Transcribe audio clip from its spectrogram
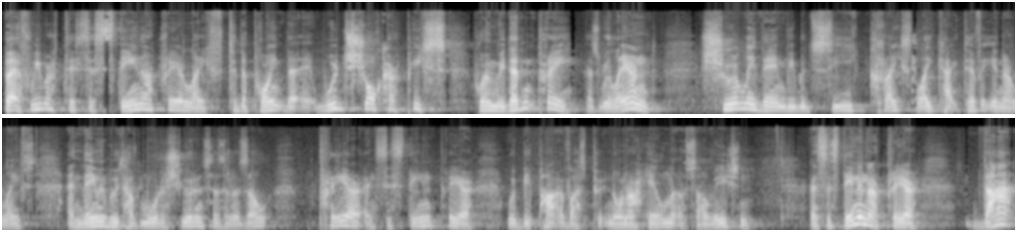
But if we were to sustain our prayer life to the point that it would shock our peace when we didn't pray, as we learned, surely then we would see Christ like activity in our lives, and then we would have more assurance as a result. Prayer and sustained prayer would be part of us putting on our helmet of salvation. And sustaining our prayer, that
